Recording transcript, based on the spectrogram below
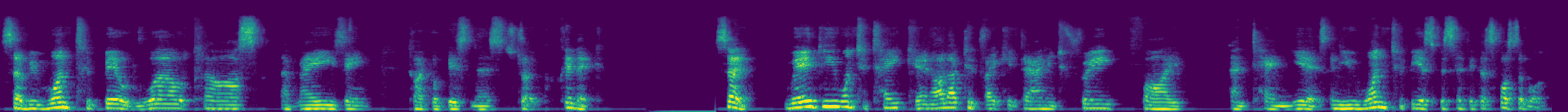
So we want to build world class, amazing type of business stroke clinic. So where do you want to take it? And I like to break it down into three, five, and 10 years. And you want to be as specific as possible.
